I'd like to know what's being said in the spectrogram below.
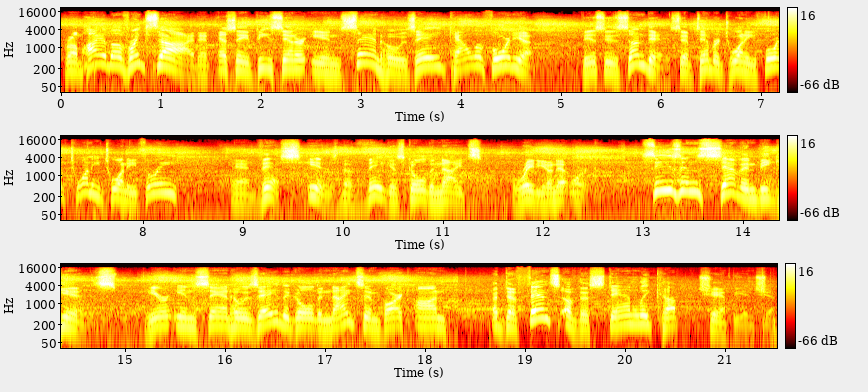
from high above Rinkside at SAP Center in San Jose, California. This is Sunday, September 24th, 2023, and this is the Vegas Golden Knights Radio Network. Season 7 begins. Here in San Jose, the Golden Knights embark on a defense of the Stanley Cup Championship.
